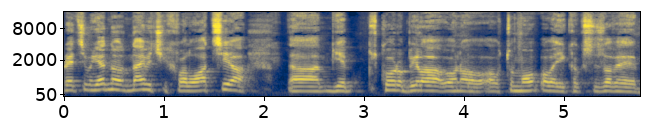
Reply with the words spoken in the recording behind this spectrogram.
recimo jedna od najvećih valuacija je skoro bila ono automo, ovaj kako se zove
